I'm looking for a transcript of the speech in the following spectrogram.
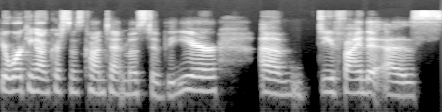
you're working on Christmas content most of the year. Um, do you find it as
